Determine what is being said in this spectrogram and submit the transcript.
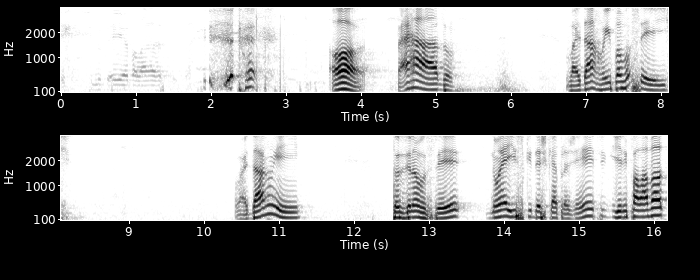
Não sei, ia falar. ó, tá errado. Vai dar ruim para vocês. Vai dar ruim. Estou dizendo a você, não é isso que Deus quer pra gente. E ele falava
